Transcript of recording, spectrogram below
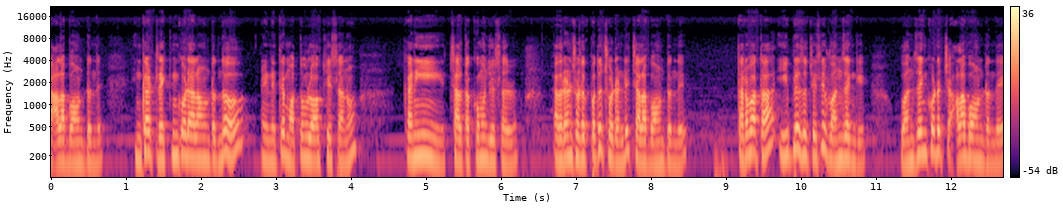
చాలా బాగుంటుంది. ఇంకా ట్రెక్కింగ్ కూడా ఎలా ఉంటుందో నేనైతే మొత్తం వ్లాగ్ చేశాను. కానీ చాలా తక్కువ మంది చూశారు. ఎవరైనా చూడకపోతే చూడండి. చాలా బాగుంటుంది. తర్వాత ఈ ప్లేస్ వచ్చేసి వంజంగి వంజంగి కూడా చాలా బాగుంటుంది.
